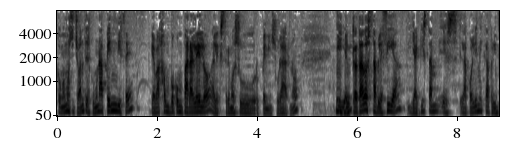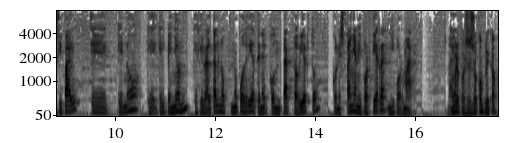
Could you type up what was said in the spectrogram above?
como hemos dicho antes, como un apéndice que baja un poco en paralelo al extremo sur peninsular, ¿no? Y el tratado establecía, y aquí está, es la polémica principal, eh, que no, que, el Peñón, que Gibraltar no, no, podría tener contacto abierto con España ni por tierra ni por mar. Hombre, pues eso es complicado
